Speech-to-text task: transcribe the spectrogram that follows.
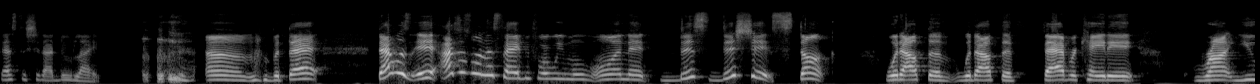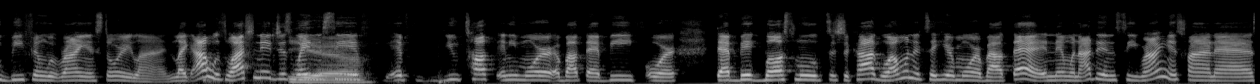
That's the shit I do like. um, but that that was it. I just want to say before we move on that this this shit stunk without the without the fabricated Ryan you beefing with Ryan storyline. Like I was watching it just waiting to see if if you talked any more about that beef or that big boss move to Chicago. I wanted to hear more about that. And then when I didn't see Ryan's fine ass,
